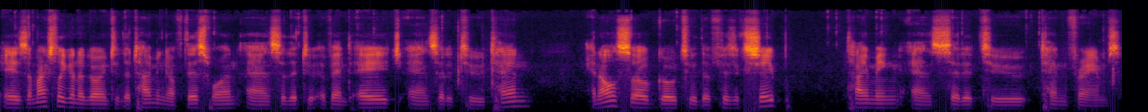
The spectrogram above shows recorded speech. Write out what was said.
is I'm actually going to go into the timing of this one and set it to event age and set it to 10 and also go to the physics shape timing and set it to 10 frames.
